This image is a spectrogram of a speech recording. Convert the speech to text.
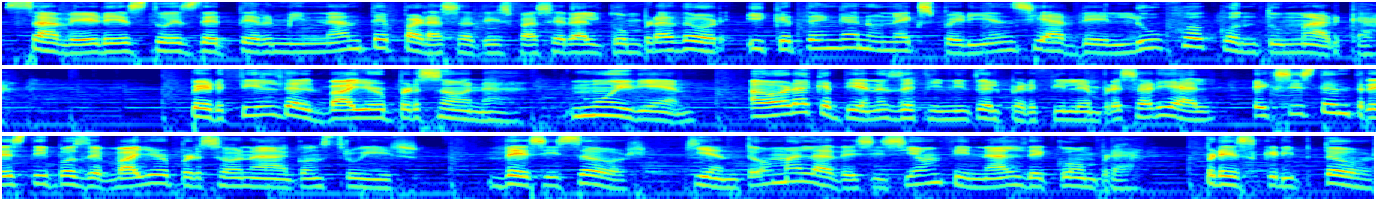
Saber esto es determinante para satisfacer al comprador y que tengan una experiencia de lujo con tu marca. Perfil del buyer persona. Muy bien, ahora que tienes definido el perfil empresarial, existen tres tipos de buyer persona a construir. Decisor, quien toma la decisión final de compra. Prescriptor,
